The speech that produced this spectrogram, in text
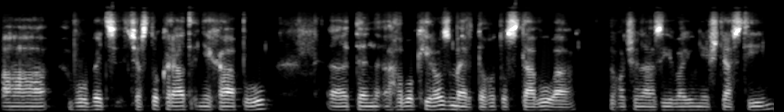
A vôbec častokrát nechápu e, ten hlboký rozmer tohoto stavu a toho, čo nazývajú nešťastím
